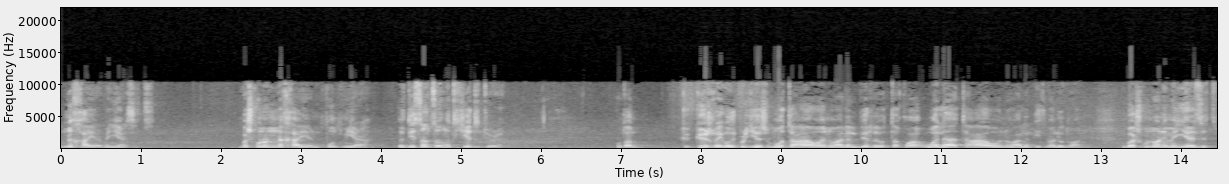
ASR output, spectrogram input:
në hajër me njerëzit. Bashkëpunon në hajër, në punë të mira, dhe distancon nga të këqijat e tyre. Kupton? Ky ky është rregulli i përgjithshëm, wa ta'awanu 'alal birri wat taqwa wa la ta'awanu 'alal ithmi wal 'udwan. Bashkëpunoni me njerëzit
